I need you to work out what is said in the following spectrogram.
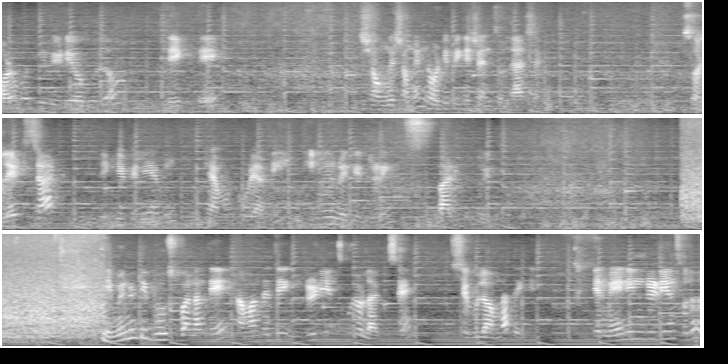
পরবর্তী ভিডিওগুলো দেখতে সঙ্গে সঙ্গে নোটিফিকেশন চলে আসে। সো লেট স্টার্ট দেখে ফেলি আমি কেমন করে আমি ইমিউনিটি ড্রিঙ্কস বাড়িতে তৈরি ইমিউনিটি বুস্ট বানাতে আমাদের যে ইনগ্রেডিয়েন্টসগুলো লাগছে, সেগুলো আমরা দেখি এর মেইন ইনগ্রিডিয়েন্টস হলো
